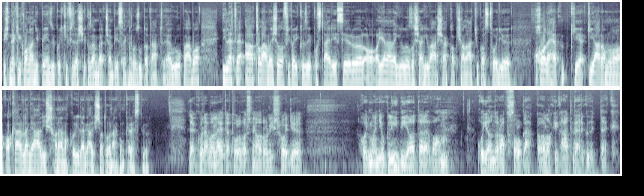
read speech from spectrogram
és nekik van annyi pénzük, hogy kifizessék az embercsempészeknek az utat át Európába, illetve általában is az afrikai középosztály részéről a, a jelenlegi gazdasági válság kapcsán látjuk azt, hogy ha lehet, kiáramlanak akár legális, ha nem, akkor illegális csatornákon keresztül. De korábban lehetett olvasni arról is, hogy, hogy mondjuk Líbia tele van olyan rabszolgákkal, akik átvergődtek.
